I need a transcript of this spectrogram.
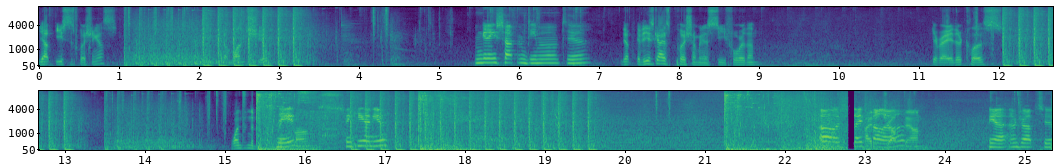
Yep, east is pushing us. And one shield. I'm getting shot from Demo too. Yep, if these guys push, I'm gonna C4 them. Get ready, they're close. One's in the Nades? bombs. Thinking on you. Oh, should I I fell out? down. Yeah, I'm dropped too.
